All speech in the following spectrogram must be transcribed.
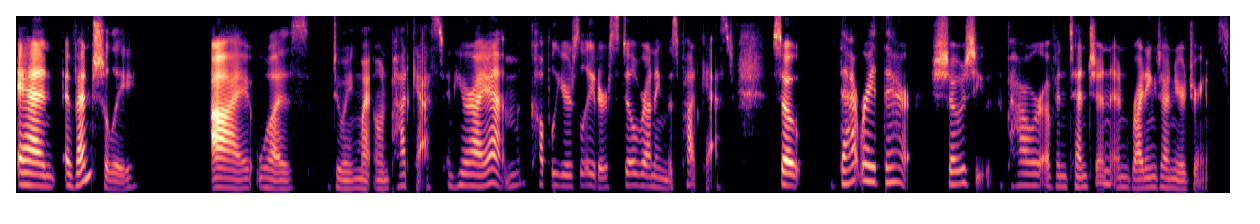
And eventually I was doing my own podcast. And here I am, a couple years later, still running this podcast. So that right there shows you the power of intention and writing down your dreams.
